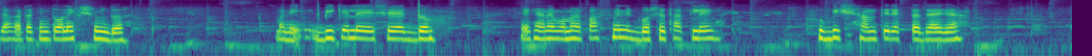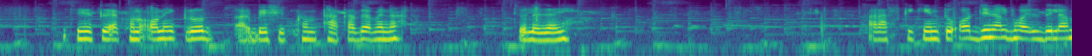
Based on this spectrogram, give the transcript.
জায়গাটা কিন্তু অনেক সুন্দর। মানে বিকেলে এসে একদম এখানে মনে হয় পাঁচ মিনিট বসে থাকলে খুবই শান্তির একটা জায়গা। যেহেতু এখন অনেক রোদ, আর বেশিক্ষণ থাকা যাবে না। চলে যাই। আর আজকে কিন্তু অরিজিনাল ভয়েস দিলাম।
